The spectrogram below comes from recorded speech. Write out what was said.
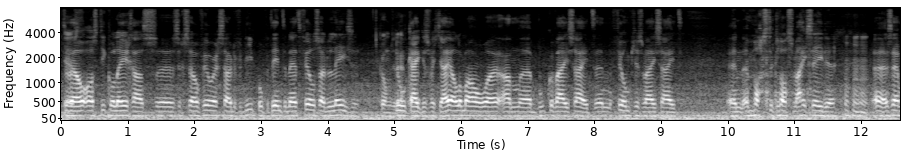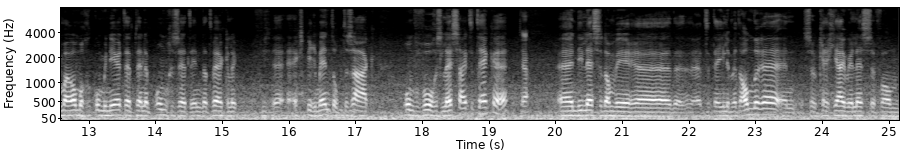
Terwijl als die collega's eh, zichzelf heel erg zouden verdiepen op het internet, veel zouden lezen. Komen ze Doe, kijk eens wat jij allemaal eh, aan boekenwijsheid en filmpjeswijsheid en eh, masterclasswijsheden zeg maar allemaal gecombineerd hebt en hebt omgezet in daadwerkelijk experimenten op de zaak om vervolgens les uit te trekken. Hè? Ja. En die lessen dan weer eh, de- te delen met anderen. En zo kreeg jij weer lessen van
